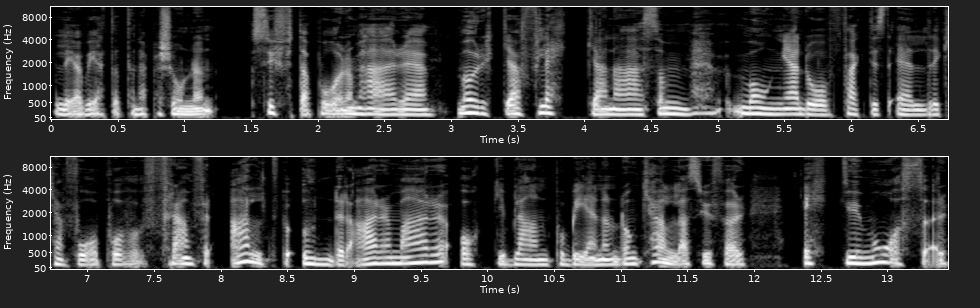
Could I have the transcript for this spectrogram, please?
eller jag vet att den här personen syftar på de här eh, mörka fläckarna som många då faktiskt äldre kan få på framför allt på underarmar och ibland på benen. De kallas ju för ekymoser.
